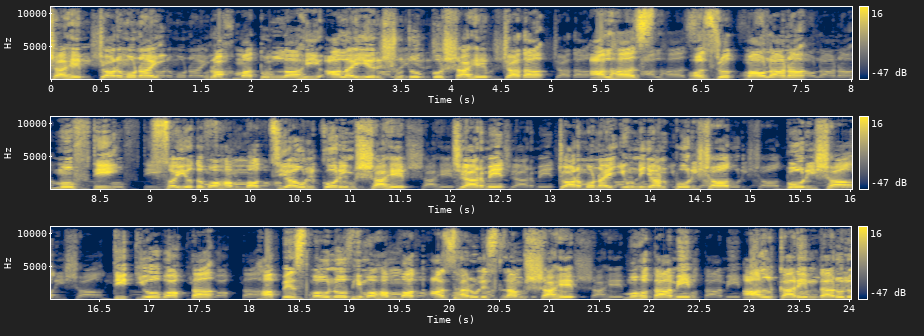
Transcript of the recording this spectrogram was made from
সাহেব চরমনাই রহমাতুল্লাহি আলাইয়ের সুযোগ্য সাহেব জাদা আলহাজ হজরত মাওলানা মুফতি সৈয়দ মোহাম্মদ জিয়াউল করিম সাহেব, চেয়ারম্যান, চরমনাই ইউনিয়ন পরিষদ, বরিশাল, দ্বিতীয় বক্তা হাফেজ মৌলভী মোহাম্মদ আজহারুল ইসলাম সাহেব, মোহতামিম আল কারিম দারুল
